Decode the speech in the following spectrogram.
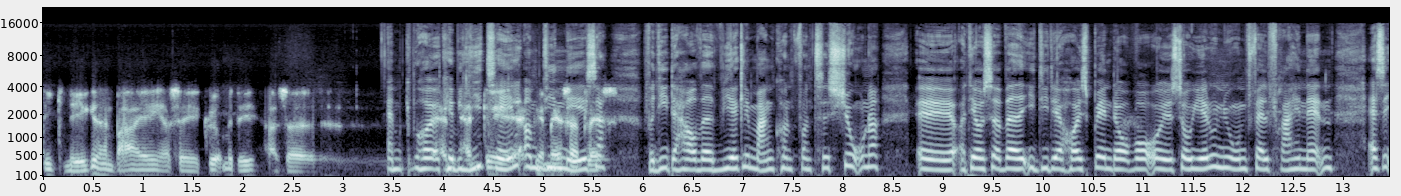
det knækkede han bare af og sagde, kør med det. Altså, Jamen, prøv, kan vi lige han, tale om de næser? Fordi der har jo været virkelig mange konfrontationer, øh, og det har jo så været i de der højspændte år, hvor øh, Sovjetunionen faldt fra hinanden. Altså,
